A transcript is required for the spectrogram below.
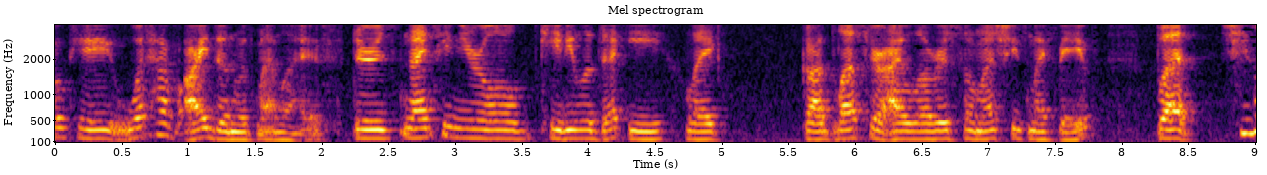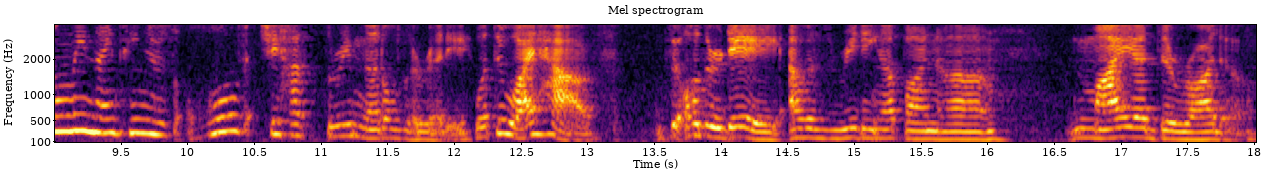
okay, what have I done with my life? There's 19-year-old Katie Ledecky, like God bless her. I love her so much. She's my fave. But she's only 19 years old. She has 3 medals already. What do I have? The other day, I was reading up on uh, Maya DiRado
